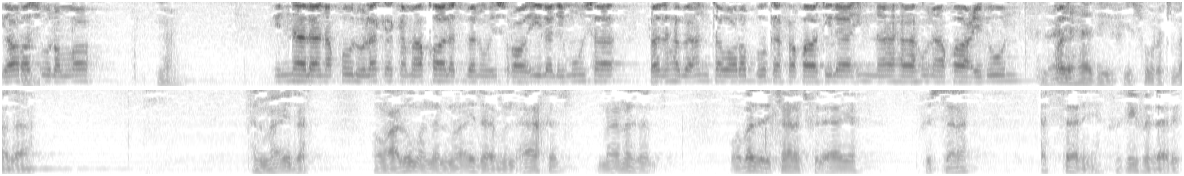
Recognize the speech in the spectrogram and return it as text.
يا رسول الله. نعم. إنا لا نقول لك كما قالت بنو إسرائيل لموسى فاذهب أنت وربك فقاتلا إنا هاهنا قاعدون. الآية هذه في سورة ماذا؟ المائدة. ومعلوم أن المائدة من آخر ما نزل وبدر كانت في الآية في السنة الثانية. فكيف ذلك?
